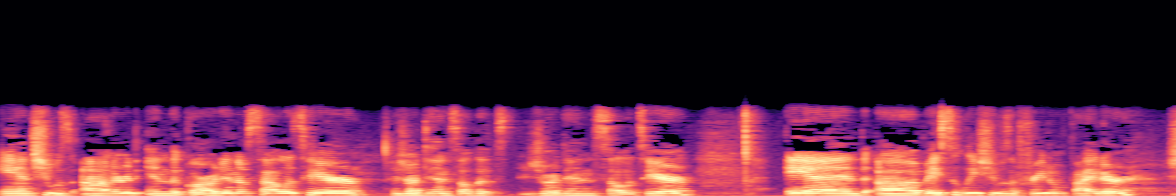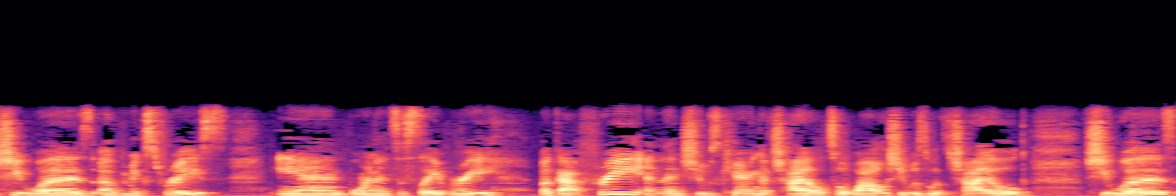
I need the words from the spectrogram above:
and she was honored in the Garden of Solitaire, Jardin, Jardin Solitaire. And uh, basically, she was a freedom fighter. She was of mixed race and born into slavery, but got free. And then she was carrying a child. So while she was with child, she was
